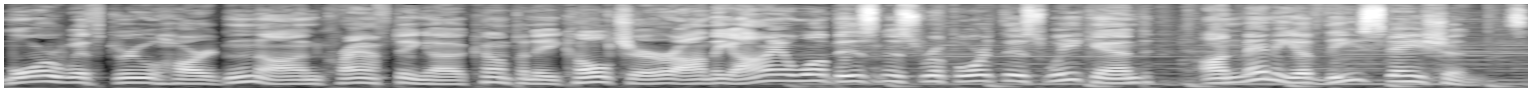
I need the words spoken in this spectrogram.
More with Drew Harden on crafting a company culture on the Iowa Business Report this weekend on many of these stations.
